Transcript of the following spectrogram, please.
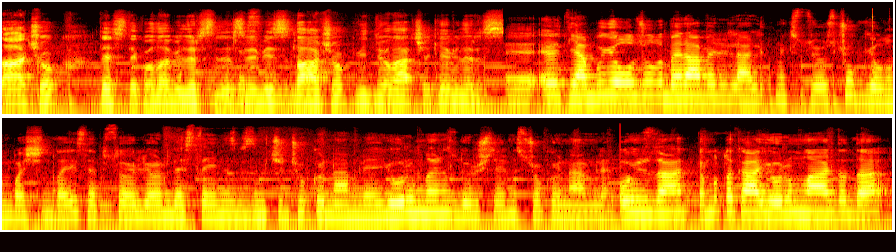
daha çok destek olabilirsiniz ve biz daha çok videolar çekebiliriz. Ee, Evet yani bu yolculuğu beraber ilerletmek istiyoruz. Çok yolun başındayız. Hep söylüyorum desteğiniz bizim için çok önemli. Yorumlarınız, görüşleriniz çok önemli. O yüzden e, mutlaka yorumlarda da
